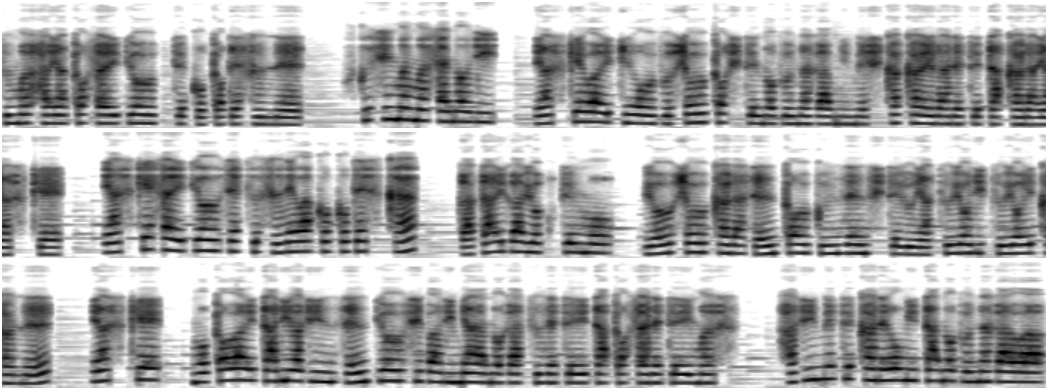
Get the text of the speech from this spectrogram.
摩隼人最強ってことですね。福島正則、安家は一応武将として信長に召し抱えられてたから安家。安家最強説すれはここですか？ガタイが良くても、幼少から戦闘訓練してる奴より強いかね？安家、元はイタリア人宣教師バリニャーノが連れていたとされています。初めて彼を見た信長は、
